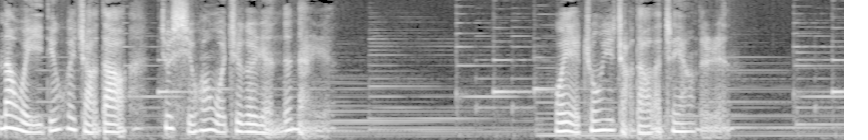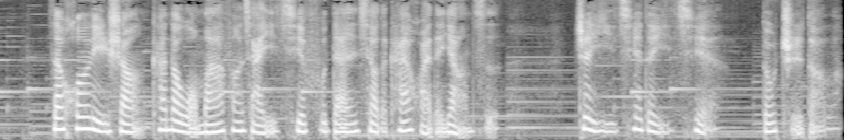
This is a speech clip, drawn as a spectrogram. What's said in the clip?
那我一定会找到就喜欢我这个人的男人。我也终于找到了这样的人。在婚礼上看到我妈放下一切负担笑得开怀的样子这一切的一切都值得了。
